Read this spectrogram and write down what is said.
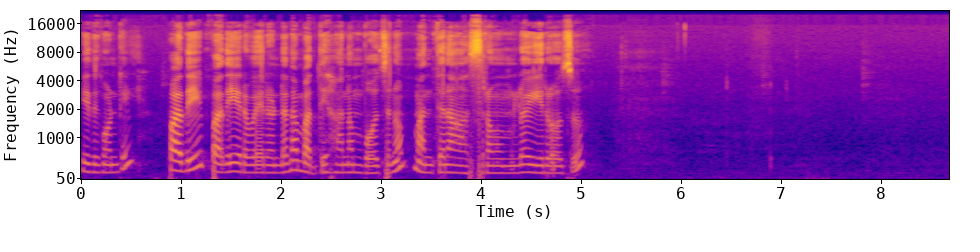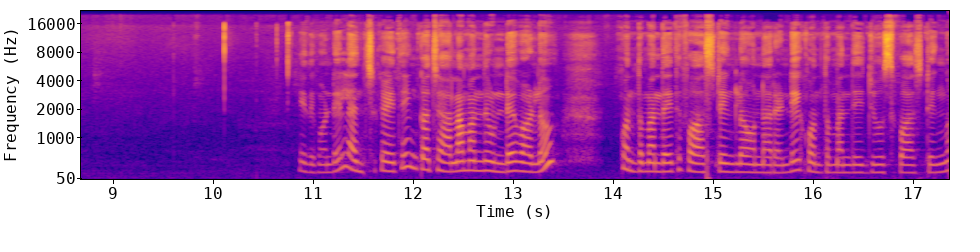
ఇదిగోండి పది పది ఇరవై రెండున మధ్యాహ్నం భోజనం మంతెన ఆశ్రమంలో ఈరోజు. ఇదిగోండి లంచ్కి అయితే ఇంకా చాలామంది ఉండేవాళ్ళు. కొంతమంది అయితే ఫాస్టింగ్లో ఉన్నారండి కొంతమంది జ్యూస్ ఫాస్టింగ్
